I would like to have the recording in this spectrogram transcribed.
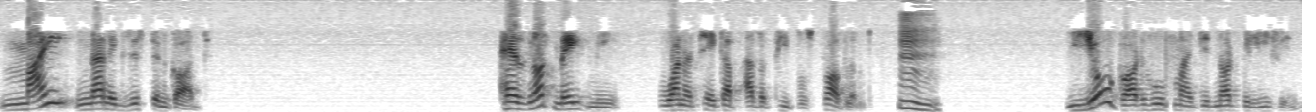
my non-existent God has not made me want to take up other people's problems. Mm. Your God, whom I did not believe in,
